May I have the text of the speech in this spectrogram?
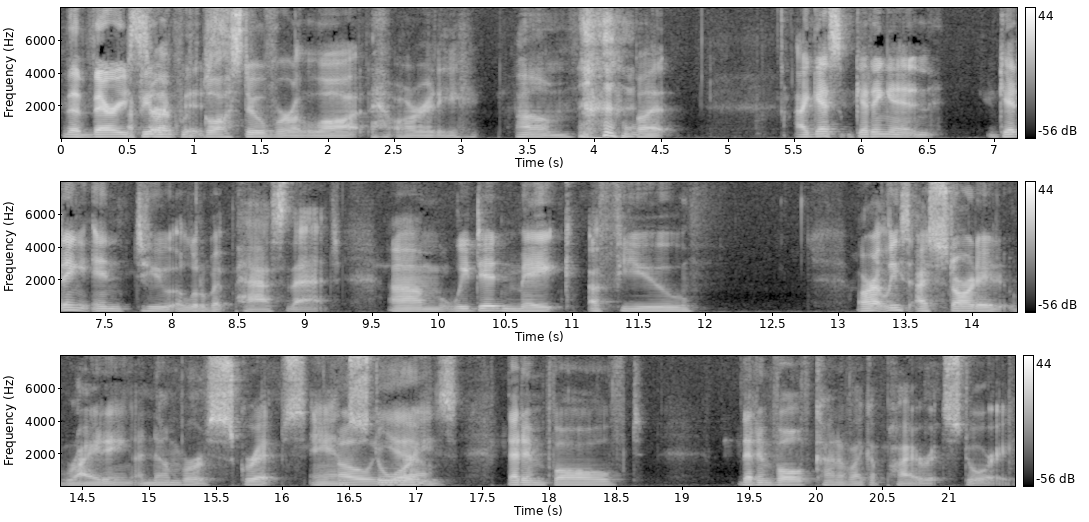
the very I feel like we've glossed over a lot already. Um, but I guess getting in, getting into a little bit past that, um, we did make a few, or at least I started writing a number of scripts and Oh, yeah. stories that involved that involved kind of like a pirate story.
